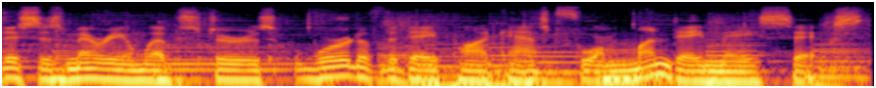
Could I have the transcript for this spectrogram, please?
This is Merriam Webster's Word of the Day podcast for Monday, May 6th.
